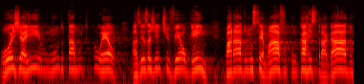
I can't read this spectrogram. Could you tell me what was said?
hoje aí o mundo está muito cruel. Às vezes a gente vê alguém parado no semáforo, com o carro estragado,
